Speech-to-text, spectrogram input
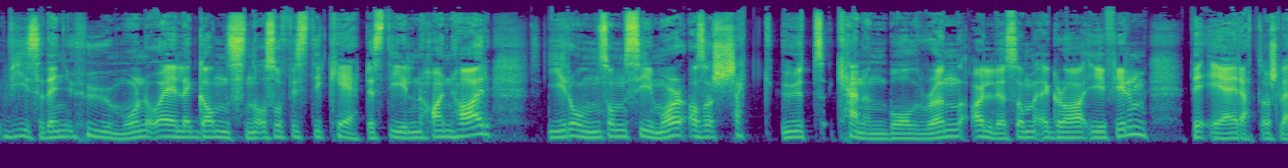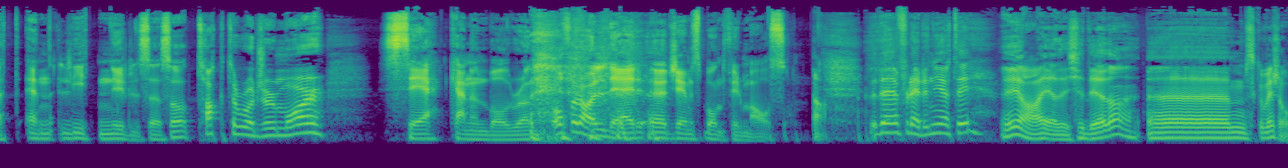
viser den humoren og elegansen og sofistikerte stilen han har i rollen som Seymour. Altså, sjekk ut Cannonball Run, alle som er glad i film. Det er rett og slett en liten nydelse. Så takk til Roger Moore. Se Cannonball Run. Og for all del eh, James Bond-filmer også. Det er flere nyheter. Ja, er det ikke det, da? Uh, skal vi se.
